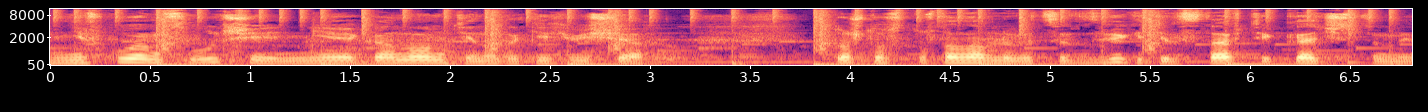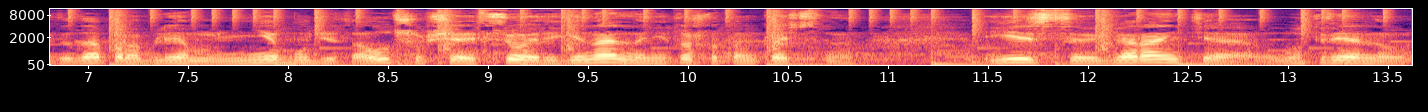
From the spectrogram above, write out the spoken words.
Ни в коем случае не экономьте на таких вещах. То, что устанавливается двигатель, ставьте качественный. Тогда проблем не будет. А лучше вообще все оригинально, не то, что там качественно есть гарантия, вот реально,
